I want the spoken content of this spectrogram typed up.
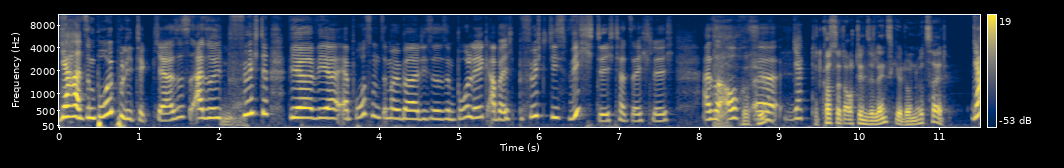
Ja, Symbolpolitik, ja. Es ist, also ich befürchte, wir, wir erbosen uns immer über diese Symbolik, aber ich befürchte, die ist wichtig tatsächlich. Also auch. Äh, ja, das kostet auch den Zelensky doch nur Zeit. Ja,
